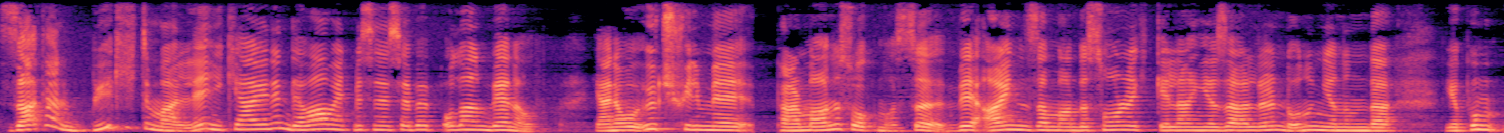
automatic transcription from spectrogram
Zaten büyük ihtimalle hikayenin devam etmesine sebep olan Venel. Yani o üç filme parmağını sokması ve aynı zamanda sonraki gelen yazarların da onun yanında yapım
